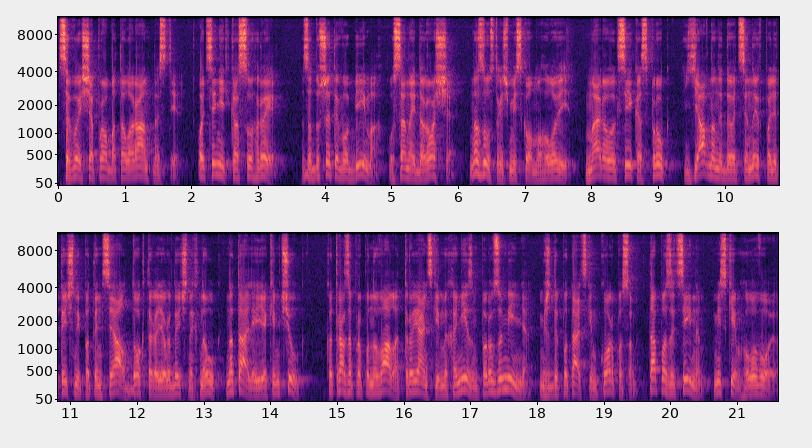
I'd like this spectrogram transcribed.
Це вища проба толерантності. Оцініть красу гри, задушити в обіймах усе найдорожче назустріч міському голові. Мер Олексій Каспрук явно недооцінив політичний потенціал доктора юридичних наук Наталії Якимчук, котра запропонувала троянський механізм порозуміння між депутатським корпусом та позиційним міським головою.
